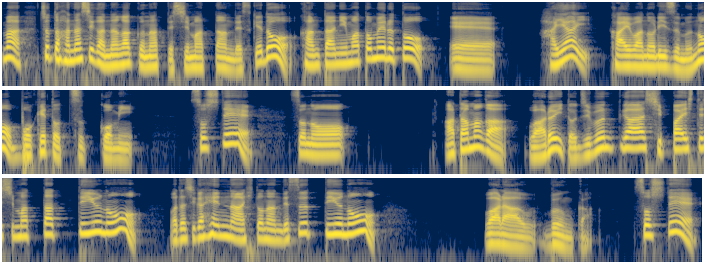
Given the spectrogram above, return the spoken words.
まあちょっと話が長くなってしまったんですけど簡単にまとめると、えー、早い会話のリズムのボケとツッコミ。そしてその頭が悪いと自分が失敗してしまったっていうのを私が変な人なんですっていうのを笑う文化そして、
